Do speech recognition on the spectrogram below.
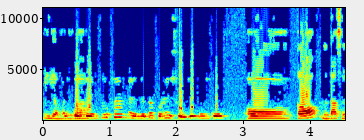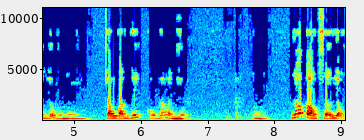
Bây giờ mình qua. phương pháp này người ta có hay sử dụng không cô? Ờ, có người ta sử dụng trong văn viết cũng rất là nhiều. Ừ. nó còn sử dụng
